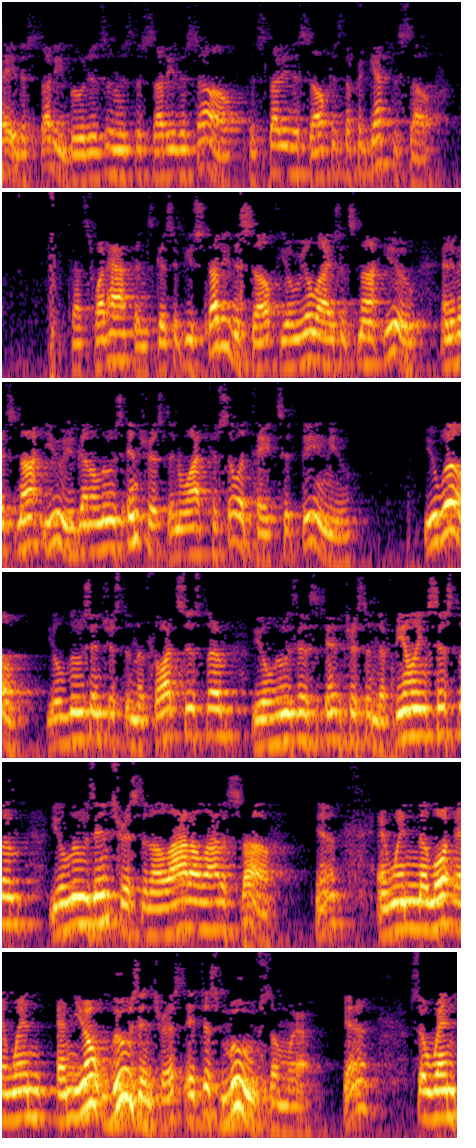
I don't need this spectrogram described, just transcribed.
Hey, to study Buddhism is to study the self. To study the self is to forget the self. That's what happens. Because if you study the self, you'll realize it's not you. And if it's not you, you're going to lose interest in what facilitates it being you. You will. You'll lose interest in the thought system. You'll lose interest in the feeling system. You'll lose interest in a lot, a lot of stuff. Yeah? And when the Lord, and when, and you don't lose interest, it just moves somewhere. Yeah? So when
